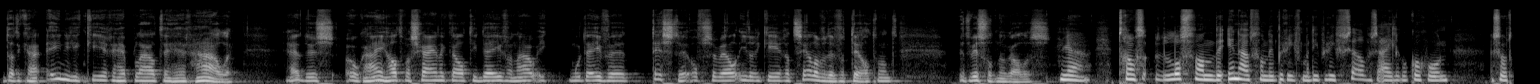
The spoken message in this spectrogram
dat ik haar enige keren heb laten herhalen. Dus ook hij had waarschijnlijk al het idee van nou, ik moet even testen of ze wel iedere keer hetzelfde vertelt. Want het wisselt nog alles. Ja, trouwens, los van de inhoud van die brief, maar die brief zelf is eigenlijk ook al gewoon een soort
